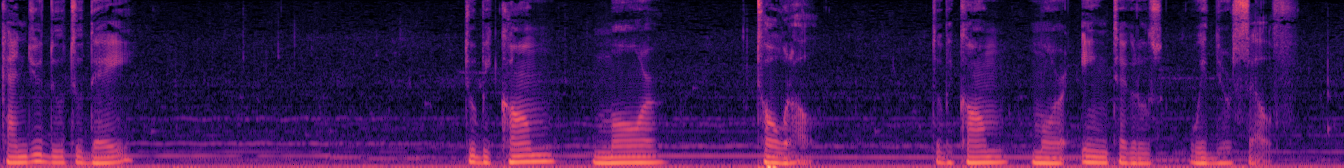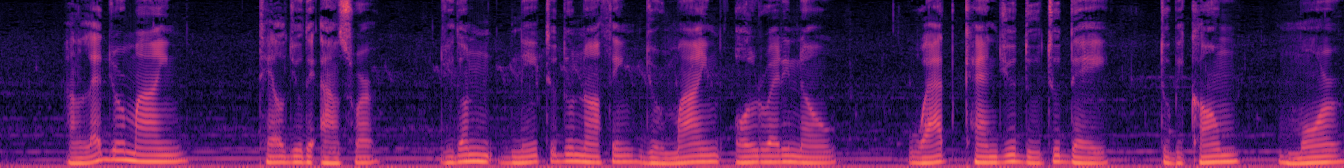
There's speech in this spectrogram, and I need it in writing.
can you do today to become more total, to become more integrous with yourself? And let your mind tell you the answer. You don't need to do nothing. Your mind already know what can you do today to become more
